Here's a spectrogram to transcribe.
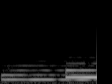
В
